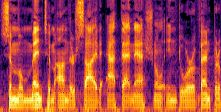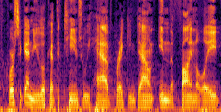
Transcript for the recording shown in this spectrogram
some momentum on their side at that national indoor event. But of course, again, you look at the teams we have breaking down in the final eight.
